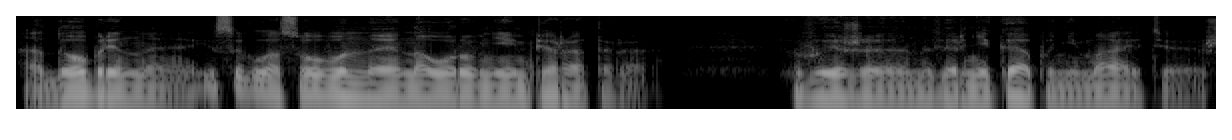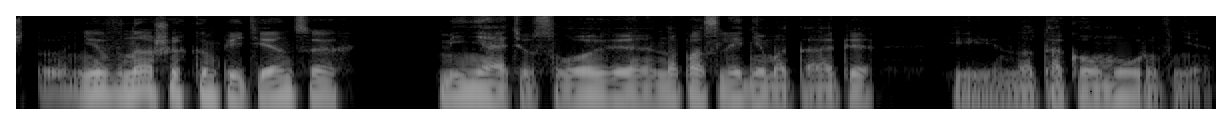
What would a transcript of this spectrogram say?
одобренная и согласованная на уровне императора. Вы же наверняка понимаете, что не в наших компетенциях менять условия на последнем этапе и на таком уровне.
